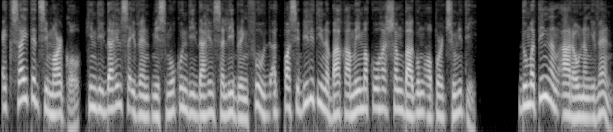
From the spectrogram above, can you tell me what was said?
Excited si Marco, hindi dahil sa event mismo kundi dahil sa libreng food at possibility na baka may makuha siyang bagong opportunity. Dumating ang araw ng event.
